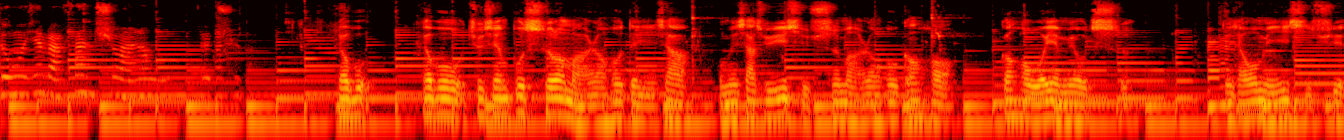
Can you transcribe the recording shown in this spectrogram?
等我先把饭吃完了，我再去。要不，要不就先不吃了嘛，然后等一下我们下去一起吃嘛，然后刚好刚好我也没有吃，等一下我们一起去。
